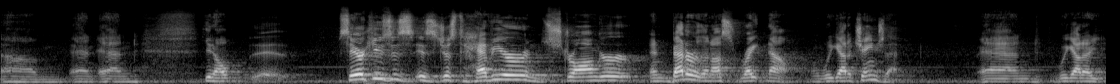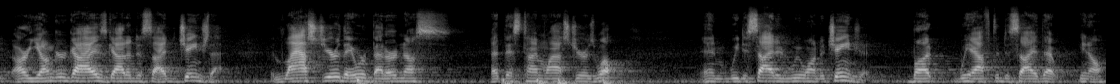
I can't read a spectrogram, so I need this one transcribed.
um, and and you know. Uh, Syracuse is, is just heavier and stronger and better than us right now. And we got to change that. And we got to, our younger guys got to decide to change that. Last year, they were better than us at this time last year as well. And we decided we wanted to change it. But we have to decide that, you know,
